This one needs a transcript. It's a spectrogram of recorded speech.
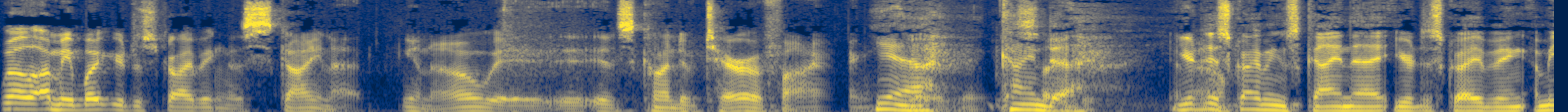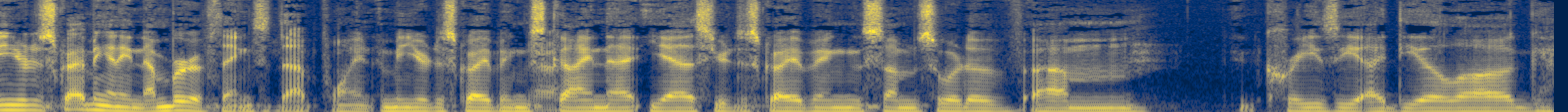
Well, I mean, what you're describing is Skynet. You know, it, it's kind of terrifying. Yeah, kind of. You're know. describing Skynet. You're describing. I mean, you're describing any number of things at that point. I mean, you're describing Yeah. Skynet. Yes, you're describing some sort of um, crazy ideologue.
